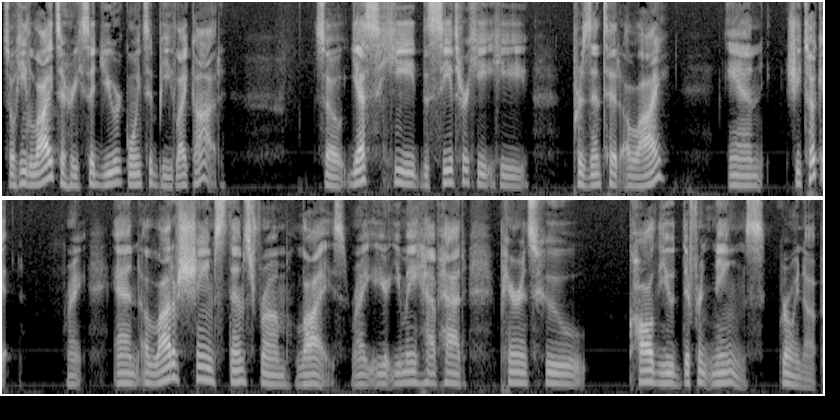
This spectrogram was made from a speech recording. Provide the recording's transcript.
So he lied to her. He said you are going to be like god. So yes he deceived her. He he presented a lie and she took it right? And a lot of shame stems from lies right? You, you may have had parents who called you different names growing up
